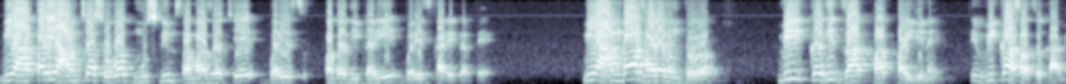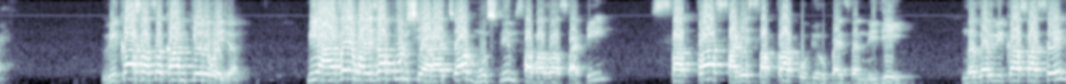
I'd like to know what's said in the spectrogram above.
मी आताही आमच्यासोबत मुस्लिम समाजाचे बरेच पदाधिकारी बरेच कार्यकर्ते मी आमदार झाल्यानंतर मी कधी जात पात पाहिली नाही. ते विकासाचं काम आहे. विकासाचं काम केलं पाहिजे. मी आजही वैजापूर शहराच्या मुस्लिम समाजासाठी सतरा साडे सतरा कोटी रुपयाचा निधी नगर विकास असेल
